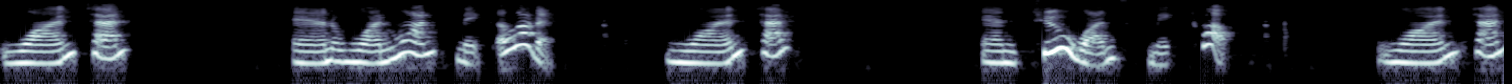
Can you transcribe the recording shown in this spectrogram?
one ten, and one 1 makes 11. One 10 and two ones make 12. One 10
